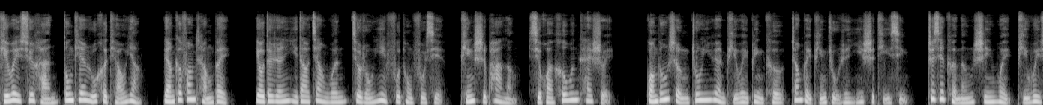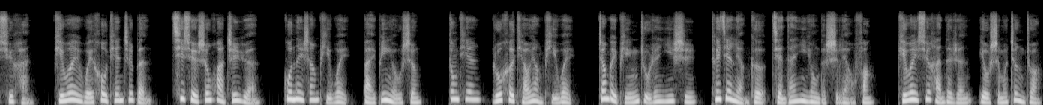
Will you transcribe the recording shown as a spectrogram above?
脾胃虚寒，冬天如何调养？两个方常备。有的人一到降温就容易腹痛腹泻，平时怕冷，喜欢喝温开水。广东省中医院脾胃病科张北平主任医师提醒，这些可能是因为脾胃虚寒。脾胃为后天之本，气血生化之源，故内伤脾胃，百病由生。冬天如何调养脾胃？张北平主任医师推荐两个简单易用的食疗方。脾胃虚寒的人有什么症状？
